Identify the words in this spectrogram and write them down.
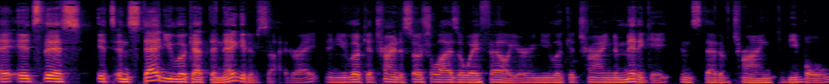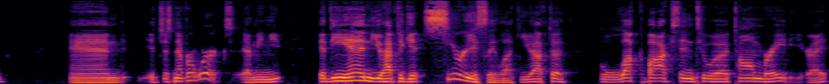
It's this, it's instead you look at the negative side, right? And you look at trying to socialize away failure and you look at trying to mitigate instead of trying to be bold. And it just never works. I mean, you, at the end, you have to get seriously lucky. You have to luck box into a Tom Brady, right?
